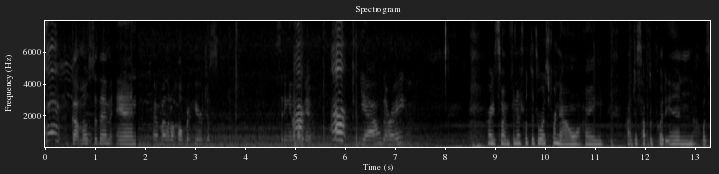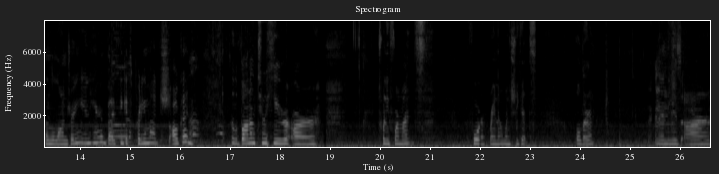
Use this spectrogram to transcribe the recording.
I've got most of them and I have my little helper here just sitting in a bucket. Yeah, is that right? Alright, so I'm finished with the drawers for now. I, I just have to put in what's in the laundry in here, but I think it's pretty much all good. So the bottom two here are 24 months for Reina when she gets older. And then these are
